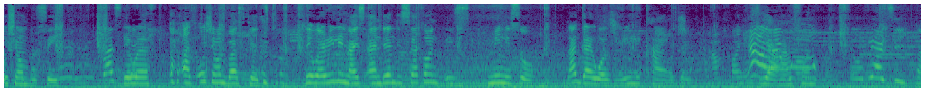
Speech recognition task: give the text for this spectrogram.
Ocean Buffet. They were at Ocean Basket. They were really nice. And then the second is Miniso. That guy was really kind. I'm funny. Yeah, I'm fun. Beauty. Yeah.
